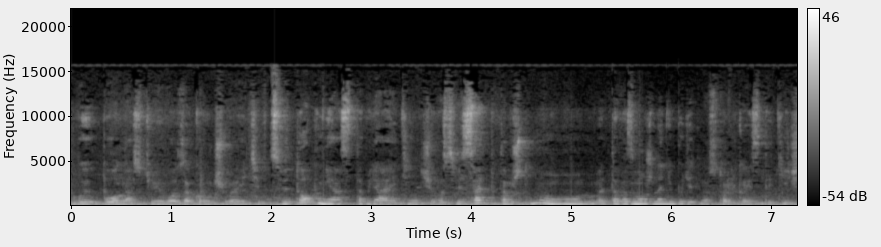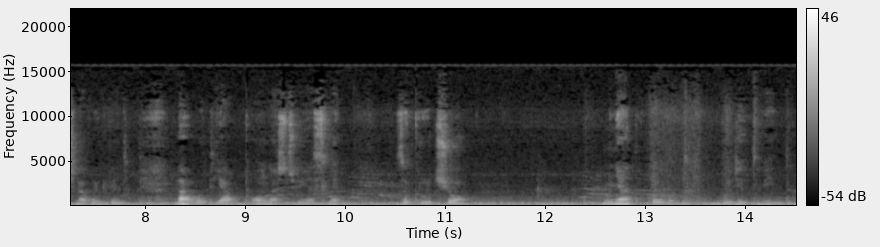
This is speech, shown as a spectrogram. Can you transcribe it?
вы полностью его закручиваете в цветок, не оставляете ничего свисать, потому что ну, это, возможно, не будет настолько эстетично выглядеть. Да, вот я полностью, если закручу, у меня такой вот будет вид.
